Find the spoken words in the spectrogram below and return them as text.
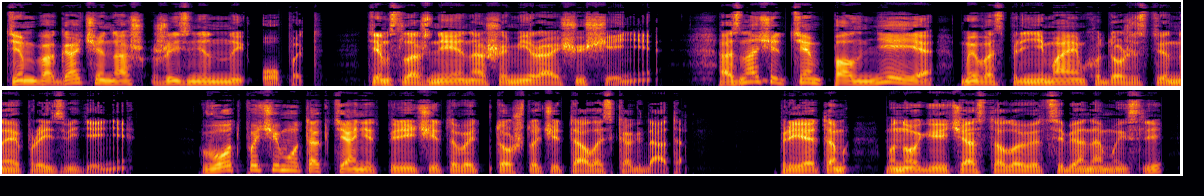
тем богаче наш жизненный опыт, тем сложнее наше мироощущение, а значит, тем полнее мы воспринимаем художественное произведение. Вот почему так тянет перечитывать то, что читалось когда-то. При этом многие часто ловят себя на мысли –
